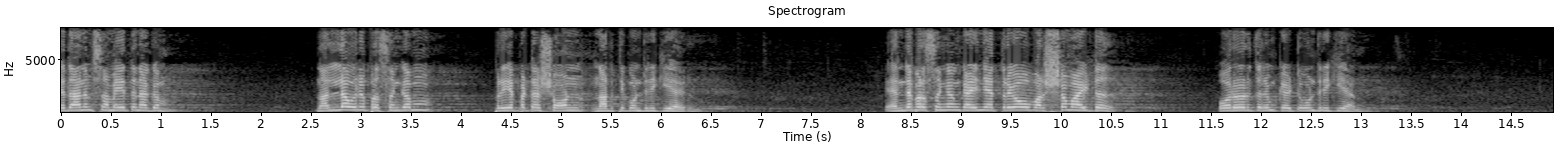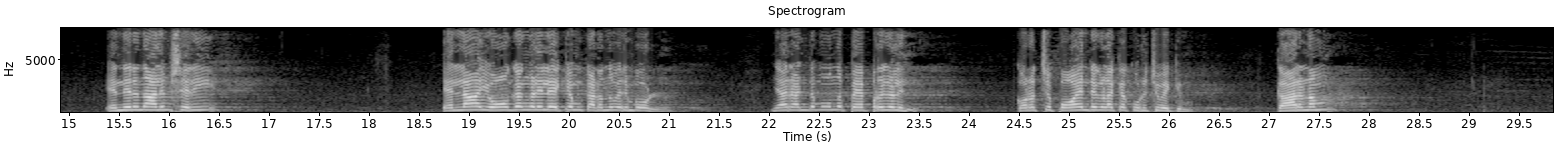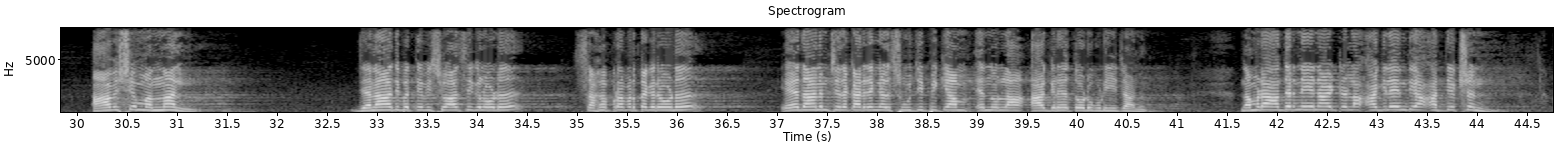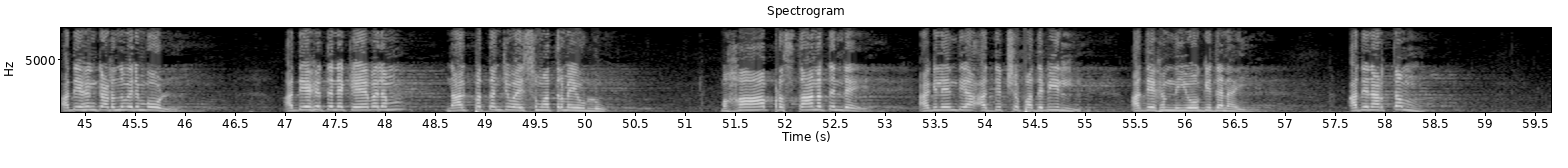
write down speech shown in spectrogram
ഏതാനും സമയത്തിനകം നല്ല ഒരു പ്രസംഗം പ്രിയപ്പെട്ട ഷോൺ നടത്തിക്കൊണ്ടിരിക്കുകയായിരുന്നു. എന്റെ പ്രസംഗം കഴിഞ്ഞ എത്രയോ വർഷമായിട്ട് ഓരോരുത്തരും കേട്ടുകൊണ്ടിരിക്കുകയാണ്. എന്നിരുന്നാലും ശരി എല്ലാ യോഗങ്ങളിലേക്കും കടന്നു വരുമ്പോൾ ഞാൻ രണ്ട് മൂന്ന് പേപ്പറുകളിൽ കുറച്ച് പോയിന്റുകളൊക്കെ കുറിച്ചു വയ്ക്കും കാരണം ആവശ്യം വന്നാൽ ജനാധിപത്യ വിശ്വാസികളോട് സഹപ്രവർത്തകരോട് ഏതാനും ചില കാര്യങ്ങൾ സൂചിപ്പിക്കാം എന്നുള്ള ആഗ്രഹത്തോടു കൂടിയിട്ടാണ്. നമ്മുടെ ആദരണീയനായിട്ടുള്ള അഖിലേന്ത്യാ അധ്യക്ഷൻ അദ്ദേഹം കടന്നു വരുമ്പോൾ അദ്ദേഹത്തിന് കേവലം നാൽപ്പത്തഞ്ച് വയസ്സ് മാത്രമേ ഉള്ളൂ. മഹാപ്രസ്ഥാനത്തിന്റെ അഖിലേന്ത്യാ അധ്യക്ഷ പദവിയിൽ അദ്ദേഹം നിയോഗിതനായി. അതിനർത്ഥം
